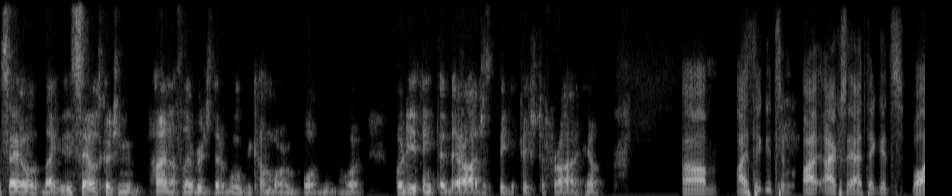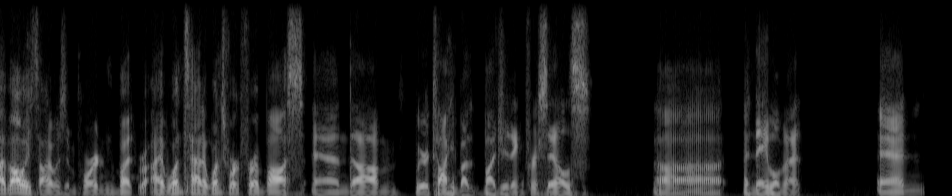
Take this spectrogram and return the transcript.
sale like is sales coaching high enough leverage that it will become more important, or or do you think that there are just bigger fish to fry? Yeah. Um, I think it's I, actually I think it's well I've always thought it was important, but I once had I once worked for a boss and um, we were talking about budgeting for sales uh, enablement, and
